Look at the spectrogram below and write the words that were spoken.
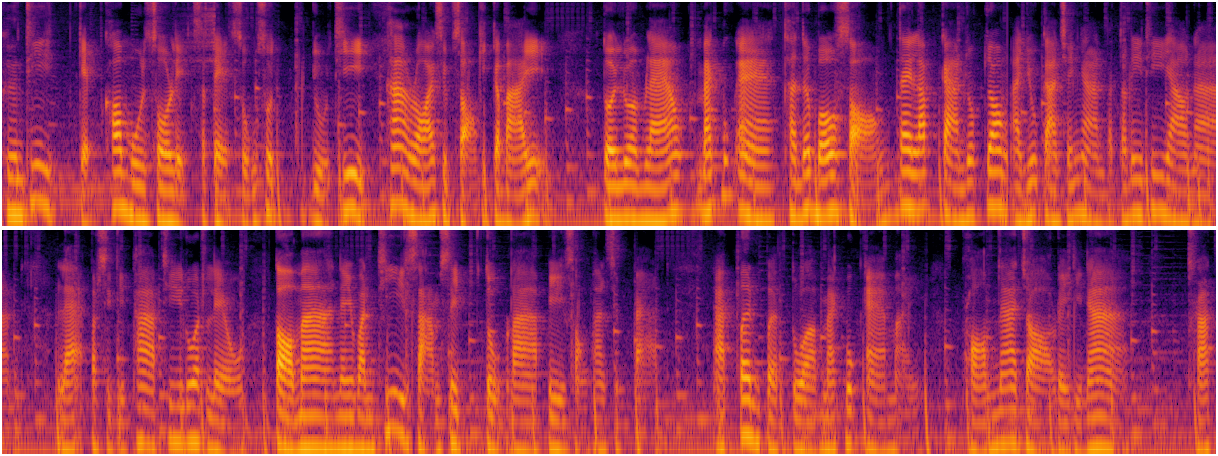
พื้นที่เก็บข้อมูล Solid State สูงสุดอยู่ที่ 512 g b โดยรวมแล้ว MacBook Air Thunderbolt 2 ได้รับการยกย่องอายุการใช้งานแบตเตอรี่ที่ยาวนาน และประสิทธิภาพที่รวดเร็ว ต่อมาในวันที่ 30 ตุลาปี 2018 Apple เปิดตัว MacBook Air ใหม่ ร้อมหน้าจอ Retina Touch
